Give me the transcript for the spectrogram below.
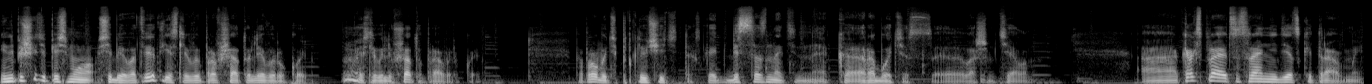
и напишите письмо себе в ответ, если вы правша, то левой рукой. Ну, если вы левша, то правой рукой. Попробуйте подключить, так сказать, бессознательное к работе с э, вашим телом. А как справиться с ранней детской травмой?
